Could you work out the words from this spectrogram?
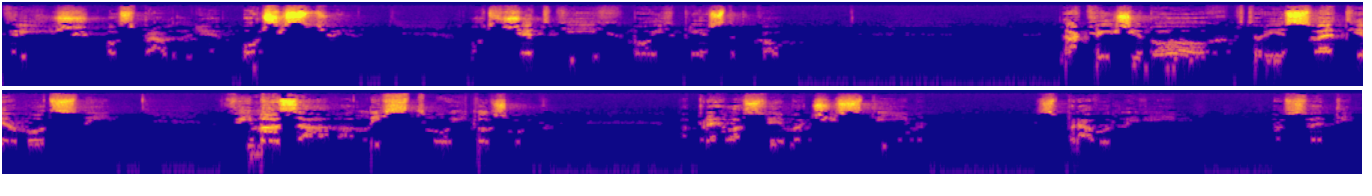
Kríž ospravedlňuje, očistuje od všetkých mojich priestupkov. Na kríži Boh, ktorý je svetý a mocný, vymazáva list mojich dlžob a prehlasuje ma čistým, spravodlivým a svetým.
